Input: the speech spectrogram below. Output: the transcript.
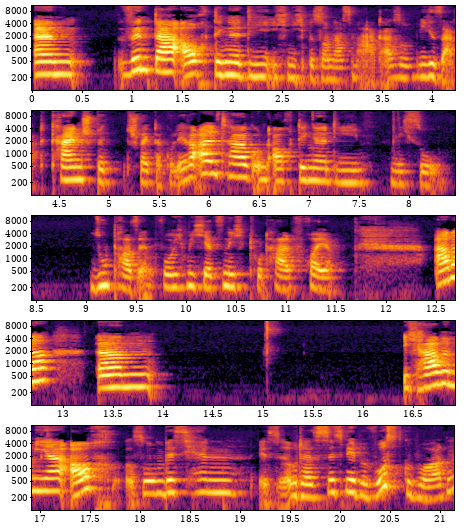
ähm, sind da auch Dinge, die ich nicht besonders mag. Also wie gesagt, kein spe spektakulärer Alltag und auch Dinge, die nicht so super sind, wo ich mich jetzt nicht total freue. Aber ähm, ich habe mir auch so ein bisschen, ist, oder es ist mir bewusst geworden,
